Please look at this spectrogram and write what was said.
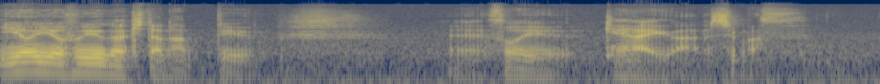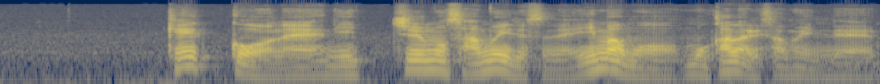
いよいよ冬が来たなっていう、えー、そういう気配がします。結構ね日中も寒いですね。今ももうかなり寒いんで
